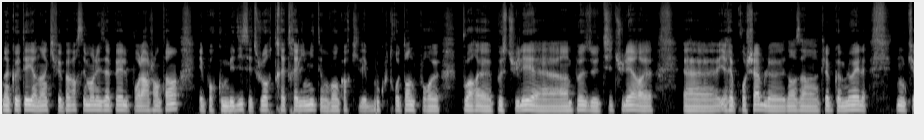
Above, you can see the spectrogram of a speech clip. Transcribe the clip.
d'un côté il y en a un qui fait pas forcément les appels pour l'Argentin et pour Kumbedi c'est toujours très très limite et on voit encore qu'il est beaucoup trop tendre pour euh, pouvoir postuler à un poste de titulaire irréprochable dans un club comme l'OL donc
